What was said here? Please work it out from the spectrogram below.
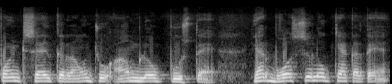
पॉइंट शेयर कर रहा हूँ जो आम लोग पूछते हैं। यार, बहुत से लोग क्या करते हैं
